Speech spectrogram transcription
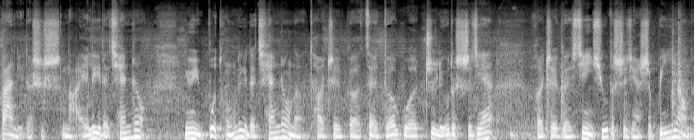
办理的是哪一类的签证，因为不同类的签证呢，它这个在德国滞留的时间和这个进修的时间是不一样的。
